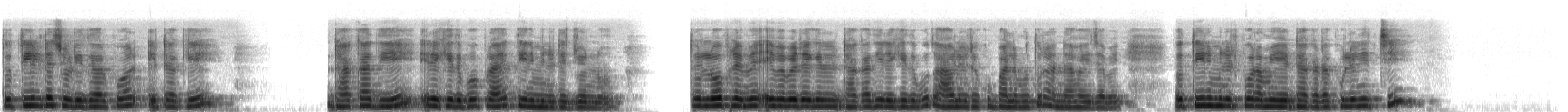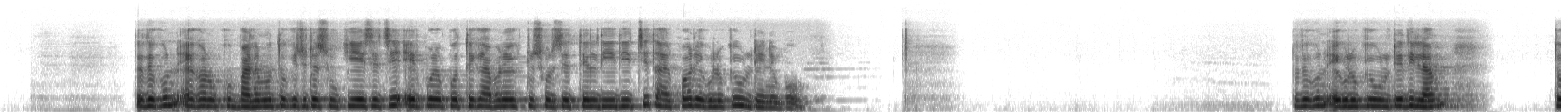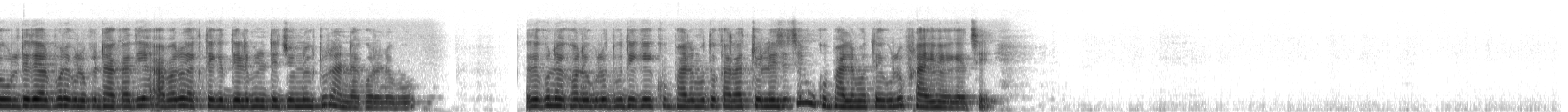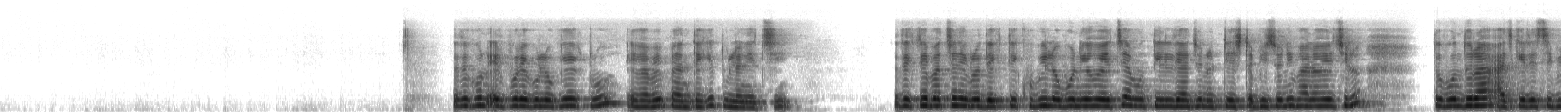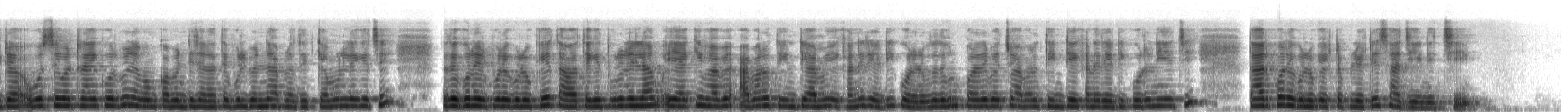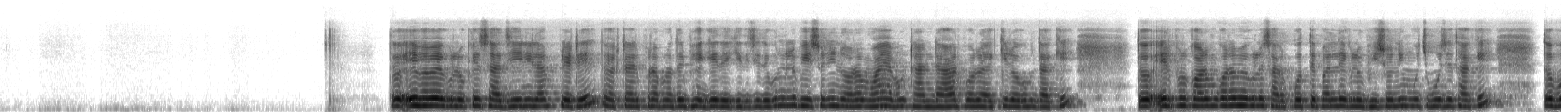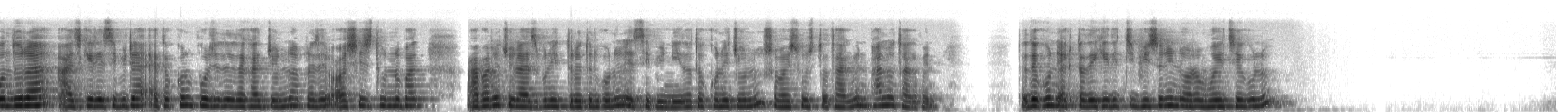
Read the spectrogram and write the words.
তো তিলটা ছড়িয়ে দেওয়ার পর এটাকে ঢাকা দিয়ে রেখে দেবো প্রায় তিন মিনিটের জন্য। তো লো ফ্লেমে এইভাবে এটাকে ঢাকা দিয়ে রেখে দেবো, তাহলে এটা খুব ভালো মতো রান্না হয়ে যাবে। তো তিন মিনিট পর আমি এর ঢাকাটা খুলে নিচ্ছি। তো দেখুন, এখন খুব ভালো মতো কিছুটা শুকিয়ে এসেছে। এরপর ওপর থেকে আবারও একটু সরষের তেল দিয়ে দিচ্ছি, তারপর এগুলোকে উল্টে নেব। তো দেখুন, এগুলোকে উল্টে দিলাম। তো উল্টে দেওয়ার পর এগুলোকে ঢাকা দিয়ে আবারও এক থেকে দেড় মিনিটের জন্য একটু রান্না করে নেব। তো দেখুন, এখন এগুলো দুদিকেই খুব ভালো মতো কালার চলে এসেছে এবং খুব ভালো মতো এগুলো ফ্রাই হয়ে গেছে। তো দেখুন, এরপর এগুলোকে একটু এভাবে প্যান থেকে তুলে নিচ্ছি। দেখতে পাচ্ছেন, এগুলো দেখতে খুবই লোভনীয় হয়েছে এবং তিল দেওয়ার জন্য টেস্টটা ভীষণই ভালো হয়েছিল। তো বন্ধুরা, আজকের রেসিপিটা অবশ্যই এবার ট্রাই করবেন এবং কমেন্টে জানাতে ভুলবেন না আপনাদের কেমন লেগেছে। তো দেখুন, এরপর এগুলোকে তাওয়া থেকে তুলে নিলাম। এই একইভাবে আবারও তিনটে আমি এখানে রেডি করে নেব। তো দেখুন, পরের ব্যাচও আবারও তিনটে এখানে রেডি করে নিয়েছি। তারপর এগুলোকে একটা প্লেটে সাজিয়ে নিচ্ছি। তো এইভাবে এগুলোকে সাজিয়ে নিলাম প্লেটে তো একটা এরপর আপনাদের ভেঙে দেখিয়ে দিচ্ছি। দেখুন, এগুলো ভীষণই নরম হয় এবং ঠান্ডা হওয়ার পরও একই রকম থাকে। তো এরপর গরম গরম এগুলো সার্ভ করতে পারলে এগুলো ভীষণই মুচমুচে থাকে। তো বন্ধুরা আজকে রেসিপিটা এতক্ষণ পর্যন্ত দেখার জন্য আপনাদের অশেষ ধন্যবাদ। আবারও চলে আসব নিত্য নতুন কোনো রেসিপি নিয়ে। ততক্ষণের জন্য সবাই সুস্থ থাকবেন, ভালো থাকবেন। তো দেখুন, একটা দেখিয়ে দিচ্ছি, ভীষণই নরম হয়েছে এগুলো।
